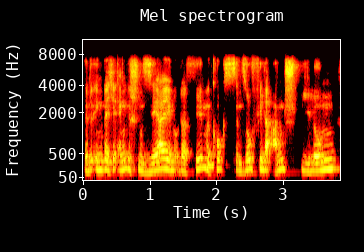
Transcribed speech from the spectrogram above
Wenn du irgendwelche englischen Serien oder Filme guckst, sind so viele Anspielungen.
